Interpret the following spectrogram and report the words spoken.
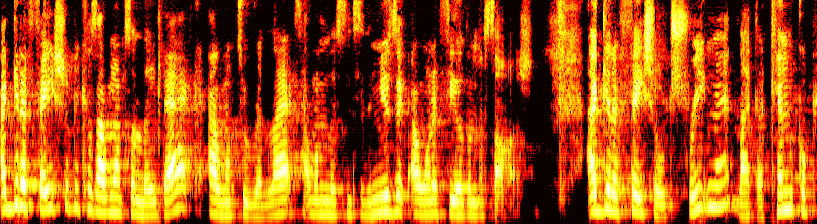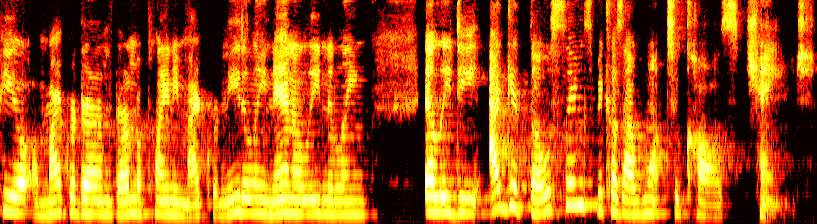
I get a facial because I want to lay back, I want to relax, I want to listen to the music, I want to feel the massage. I get a facial treatment like a chemical peel, a microderm, dermaplaning, microneedling, nanoneedling, LED. I get those things because I want to cause change.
